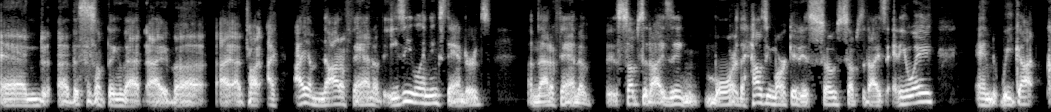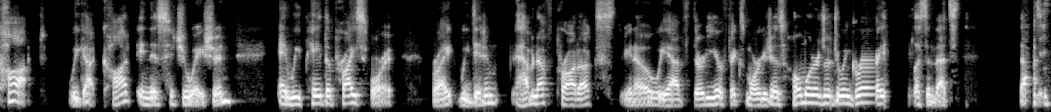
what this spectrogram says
and uh, this is something that I've uh, I, have taught. I, I am not a fan of easy lending standards. I'm not a fan of subsidizing more. The housing market is so subsidized anyway, and we got caught. We got caught in this situation, and we paid the price for it. Right? We didn't have enough products. You know, we have 30 year fixed mortgages. Homeowners are doing great. Listen, that's that's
